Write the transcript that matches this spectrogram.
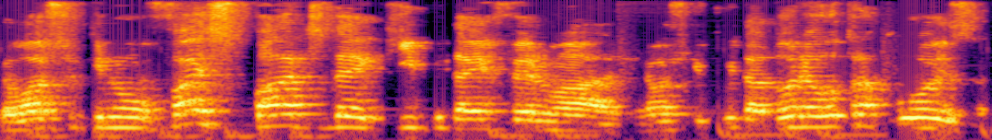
Eu acho que não faz parte da equipe da enfermagem. Eu acho que cuidador é outra coisa.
